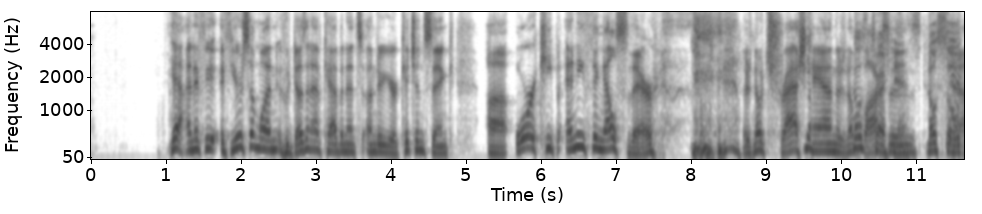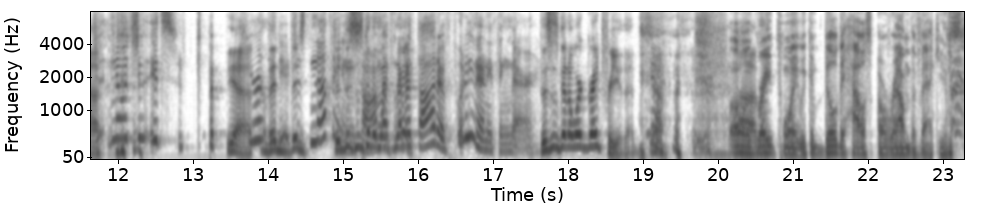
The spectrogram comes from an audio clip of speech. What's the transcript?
Yeah, and if you if you're someone who doesn't have cabinets under your kitchen sink, uh, or keep anything else there, there's no trash can, there's no, No trash can, boxes, no soap. Yeah. no it's just, it's p- Yeah, purely- then- it's just nothing then this is Tom. gonna work i've never thought of putting anything there This is gonna work great for you then. Yeah. Oh, Um, great point. We can build a house around the vacuum.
